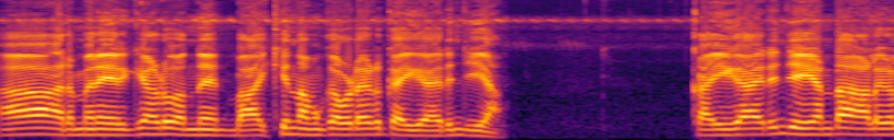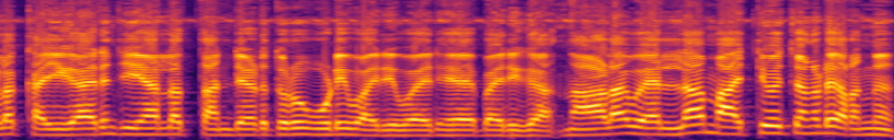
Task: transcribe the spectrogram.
ആ അരമനയിലേക്ക് അവിടെ വന്നേ ബാക്കി നമുക്ക് അവിടെ കൈകാര്യം ചെയ്യാം. കൈകാര്യം ചെയ്യേണ്ട ആളുകളെ കൈകാര്യം ചെയ്യാനുള്ള തന്റെ അടുത്തോടു കൂടി വരി വരി- വരിക. നാളെ എല്ലാം മാറ്റി വെച്ച് അങ്ങോട്ട് ഇറങ്ങ്.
